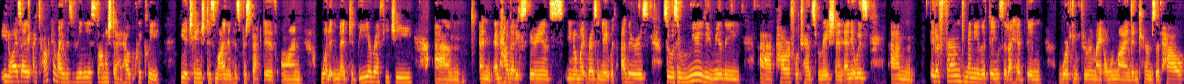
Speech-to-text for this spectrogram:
you know, as I, I talked to him, I was really astonished at how quickly he had changed his mind and his perspective on what it meant to be a refugee, um, and and how that experience, you know, might resonate with others. So it was a really, really uh, powerful transformation, and it was um, it affirmed many of the things that I had been working through in my own mind in terms of how,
